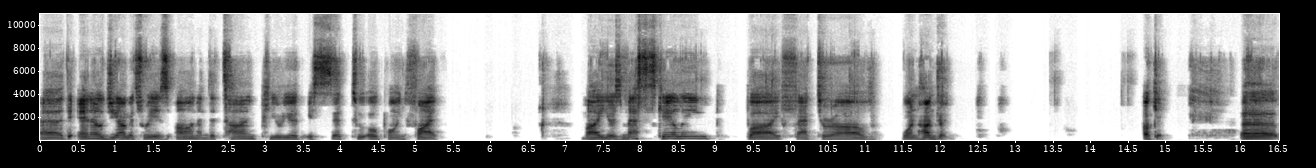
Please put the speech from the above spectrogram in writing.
Uh, the NL geometry is on and the time period is set to 0.5. I use mass scaling by factor of 100. Okay. Uh,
